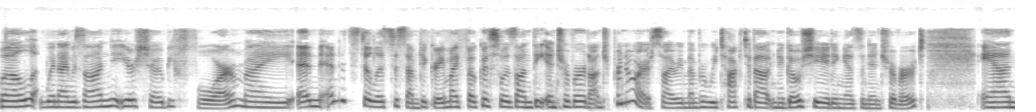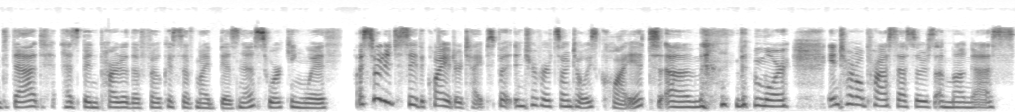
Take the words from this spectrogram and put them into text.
Well, when I was on your show before, my and and it still is to some degree, my focus was on the introvert entrepreneur. So I remember we talked about negotiating as an introvert, and that has been part of the focus of my business, working with I started to say the quieter types, but introverts aren't always quiet. Um, the more internal processors among us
